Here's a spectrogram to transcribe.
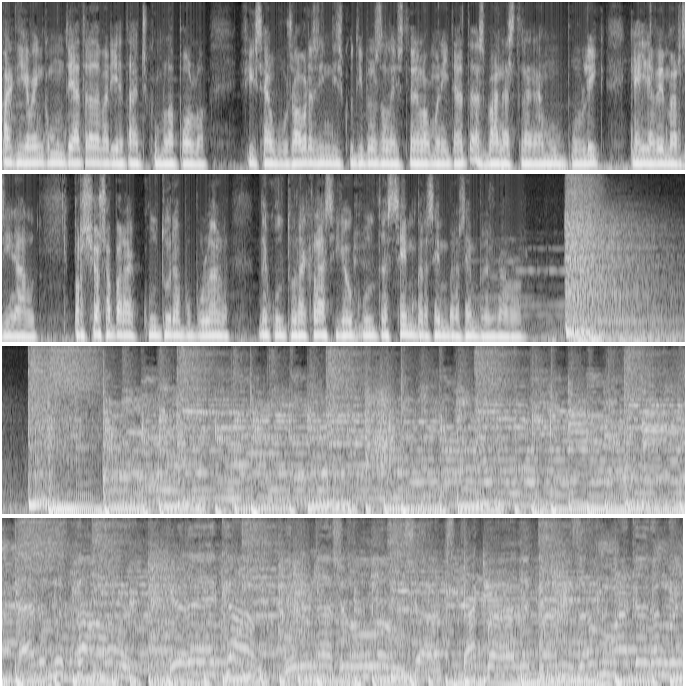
pràcticament com un teatre de varietats, com l'Apolo. Fixeu-vos, obres indiscutibles de la història de la humanitat es van estrenar amb un públic gairebé marginal. Per això separar cultura popular de cultura clàssica o culta sempre, sempre, sempre és un error. sharks, backed by the guns of market-hungry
